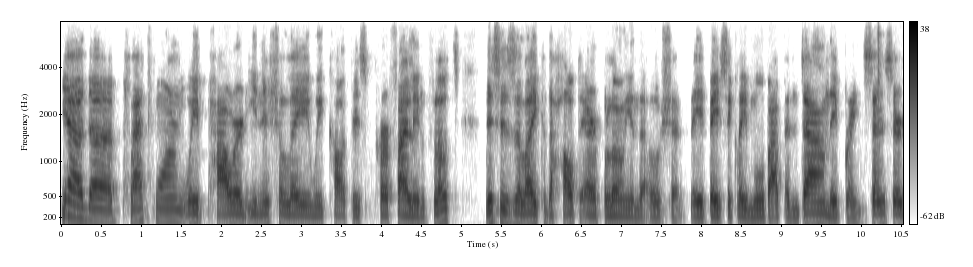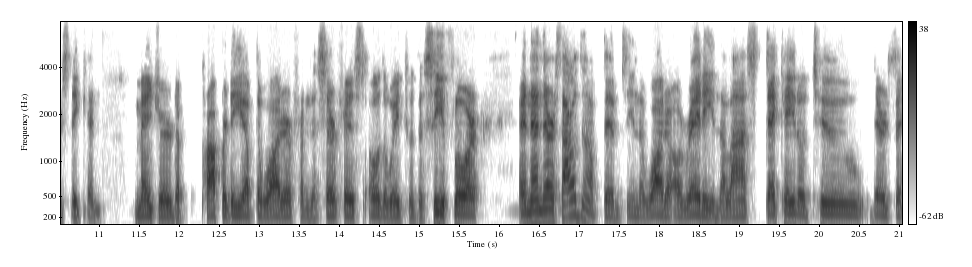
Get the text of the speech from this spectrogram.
Yeah, the platform we powered initially, we called this profiling floats. This is like the hot air balloon in the ocean. They basically move up and down. They bring sensors. They can measure the property of the water from the surface all the way to the seafloor. And then there are thousands of them in the water already. In the last decade or two, there's a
